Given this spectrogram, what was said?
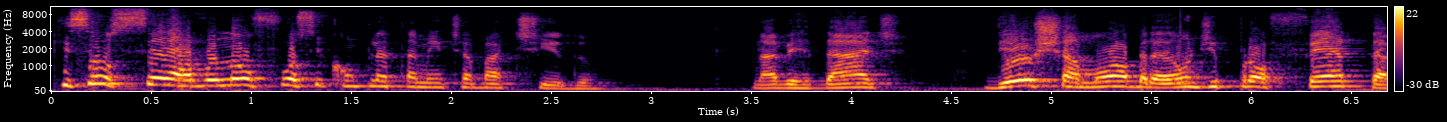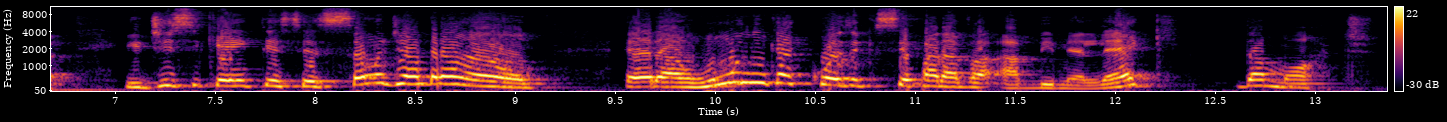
que seu servo não fosse completamente abatido. Na verdade, Deus chamou Abraão de profeta e disse que a intercessão de Abraão era a única coisa que separava Abimeleque da morte,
